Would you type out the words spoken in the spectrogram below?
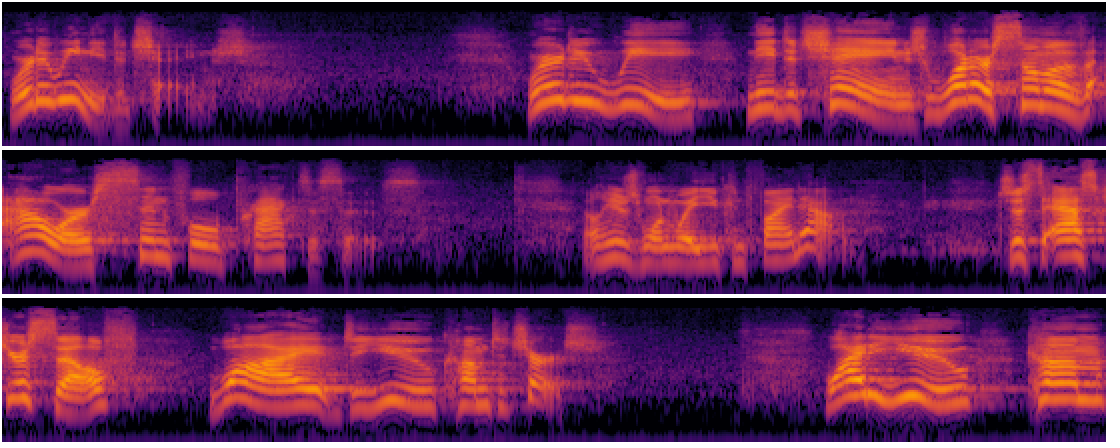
where do we need to change? Where do we need to change? What are some of our sinful practices? Well, here's one way you can find out. Just ask yourself, why do you come to church? Why do you come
